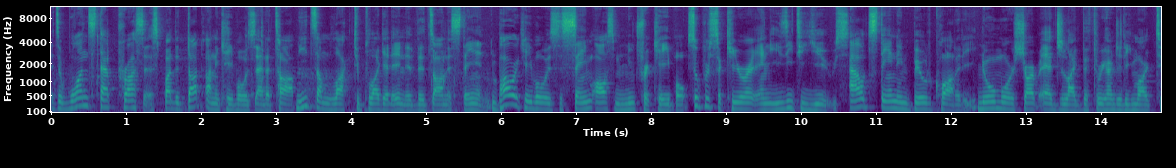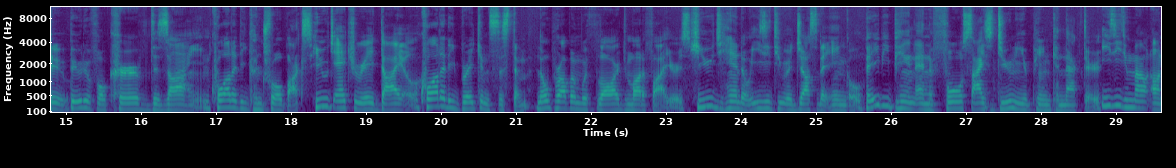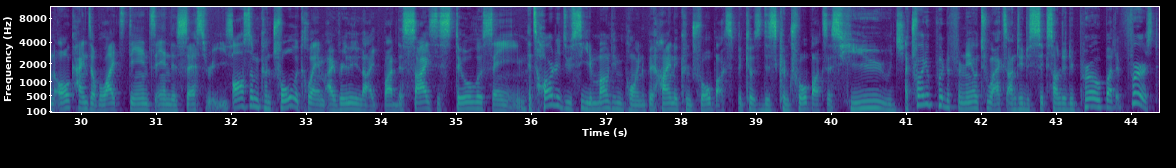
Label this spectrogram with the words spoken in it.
It's a one-step process, but the dot on the cable is at the top. Need some luck to plug it in if it's on a stand. The power cable is the same awesome Neutrik cable, super secure and easy to use. Outstanding build quality, no more sharp edge like the 300D Mark II. Beautiful curved design, quality control box, huge accurate dial, quality braking system, no problem with large modifiers, huge handle. Easy to adjust the angle, baby pin and a full-size junior pin connector, easy to mount on all kinds of light stands and accessories. Awesome controller clamp I really like but the size is still the same. It's harder to see the mounting point behind the control box because this control box is huge. I tried to put the Fresnel 2X onto the 600D Pro but at first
